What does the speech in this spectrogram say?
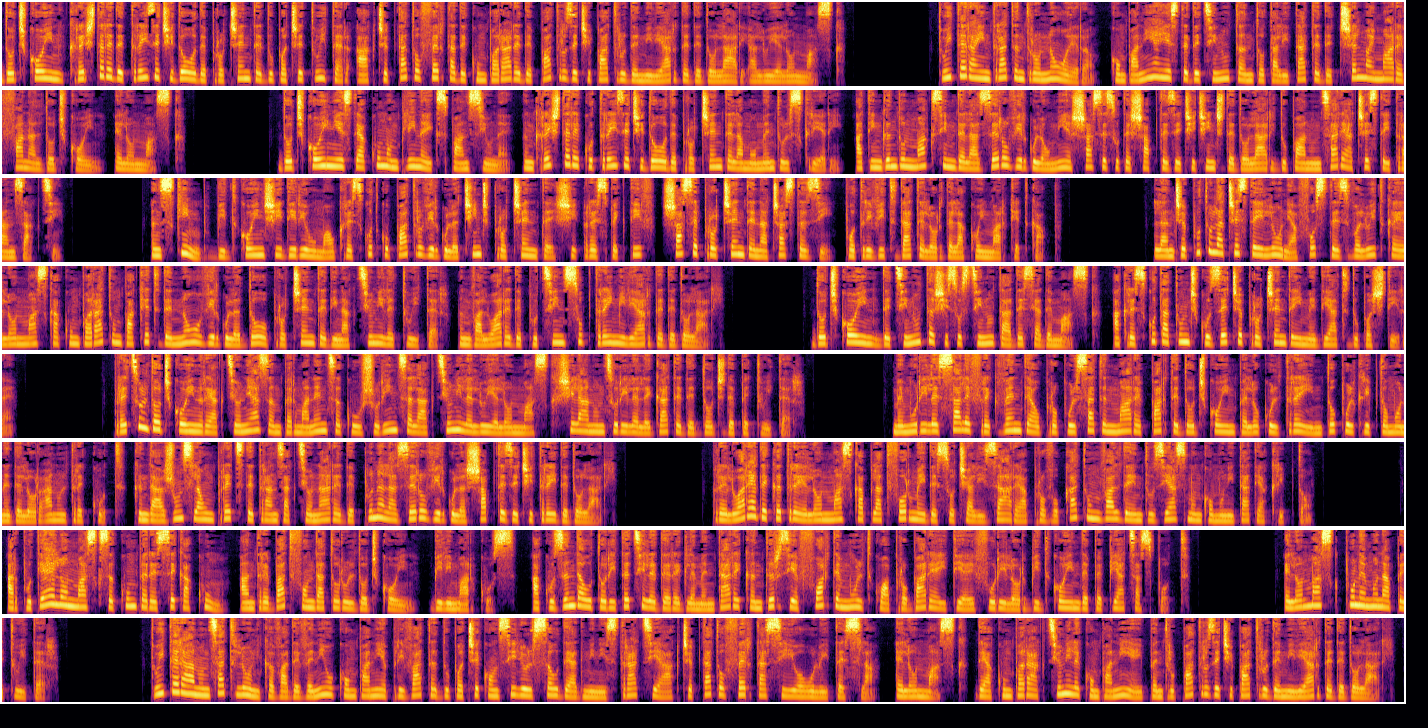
Dogecoin creștere de 32% după ce Twitter a acceptat oferta de cumpărare de 44 de miliarde de dolari a lui Elon Musk. Twitter a intrat într-o nouă eră. Compania este deținută în totalitate de cel mai mare fan al Dogecoin, Elon Musk. Dogecoin este acum în plină expansiune, în creștere cu 32% la momentul scrierii, atingând un maxim de la 0,1675 de dolari după anunțarea acestei tranzacții. În schimb, Bitcoin și Ethereum au crescut cu 4,5% și, respectiv, 6% în această zi, potrivit datelor de la CoinMarketCap. La începutul acestei luni a fost dezvăluit că Elon Musk a cumpărat un pachet de 9,2% din acțiunile Twitter, în valoare de puțin sub 3 miliarde de dolari. Dogecoin, deținută și susținută adesea de Musk, a crescut atunci cu 10% imediat după știre. Prețul Dogecoin reacționează în permanență cu ușurință la acțiunile lui Elon Musk și la anunțurile legate de Doge de pe Twitter. Memurile sale frecvente au propulsat în mare parte Dogecoin pe locul 3 în topul criptomonedelor anul trecut, când a ajuns la un preț de tranzacționare de până la 0,73 de dolari. Preluarea de către Elon Musk a platformei de socializare a provocat un val de entuziasm în comunitatea cripto. Ar putea Elon Musk să cumpere SEC acum? a întrebat fondatorul Dogecoin, Billy Marcus, acuzând autoritățile de reglementare că întârzie foarte mult cu aprobarea ETF-urilor Bitcoin de pe piața spot. Elon Musk pune mâna pe Twitter. Twitter a anunțat luni că va deveni o companie privată după ce Consiliul său de administrație a acceptat oferta CEO-ului Tesla, Elon Musk, de a cumpăra acțiunile companiei pentru 44 de miliarde de dolari.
